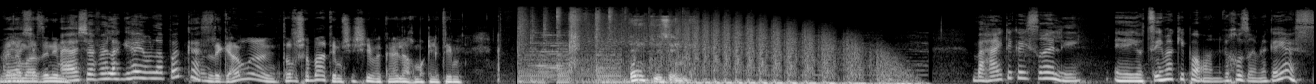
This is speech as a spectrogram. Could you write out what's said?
היה ש- ולמאזינים. היה שווה להגיע היום לפודקאסט. לגמרי טוב שבת יום שישי וכאלה אנחנו מקליטים. בהייטק הישראלי אה, יוצאים מהקיפאון וחוזרים לגייס.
